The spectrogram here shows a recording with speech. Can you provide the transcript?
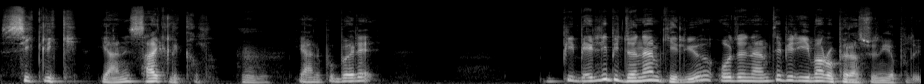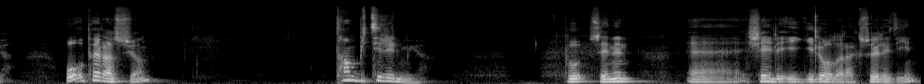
siklik yani cyclical. Hı. Yani bu böyle bir belli bir dönem geliyor. O dönemde bir imar operasyonu yapılıyor. O operasyon tam bitirilmiyor. Bu senin e, şeyle ilgili olarak söylediğin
